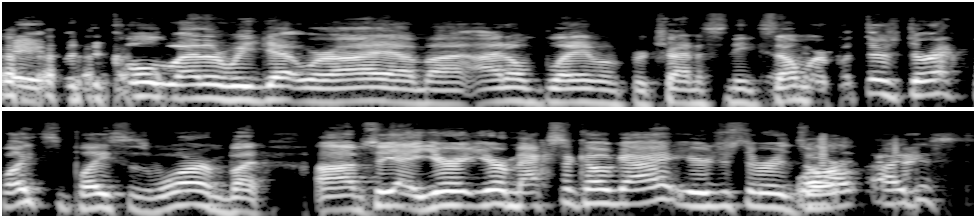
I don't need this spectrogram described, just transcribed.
hey, with the cold weather we get where I am, I, I don't blame them for trying to sneak somewhere. But there's direct flights to places warm. But um, so yeah, you're you're a Mexico guy. You're just a resort. Well, I just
